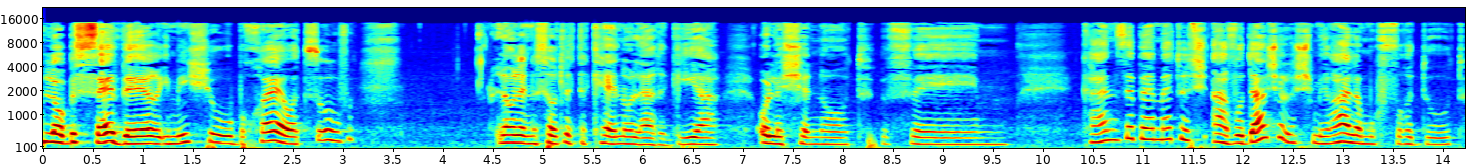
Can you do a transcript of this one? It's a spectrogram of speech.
לא בסדר אם מישהו בוכה או עצוב. לא לנסות לתקן או להרגיע או לשנות. ו... כאן זה באמת העבודה של השמירה על המופרדות.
